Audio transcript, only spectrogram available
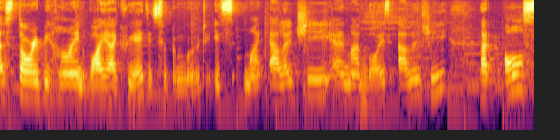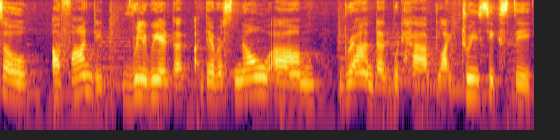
a story behind why I created Supermood. It's my allergy and my boy's allergy, but also I found it really weird that there was no um, brand that would have like 360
